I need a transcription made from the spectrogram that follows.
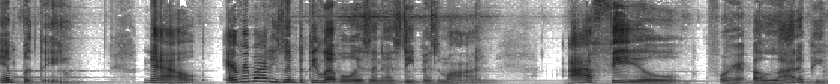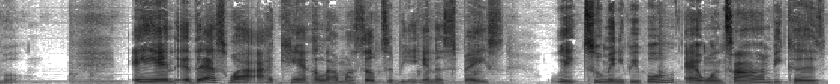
empathy. Now, everybody's empathy level isn't as deep as mine. I feel for a lot of people. And that's why I can't allow myself to be in a space with too many people at one time because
